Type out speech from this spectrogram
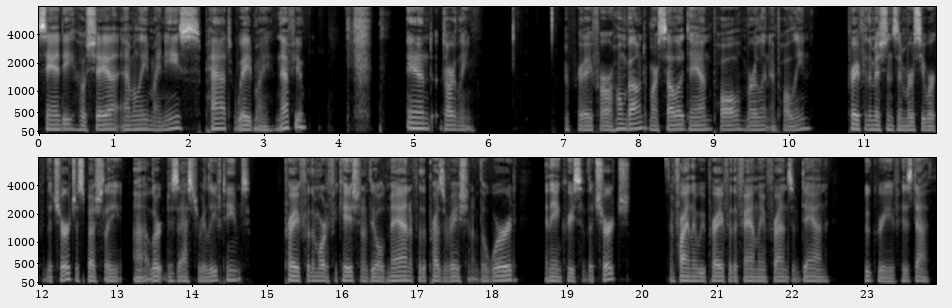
Sandy, Hosea, Emily, my niece, Pat, Wade, my nephew, and Darlene. We pray for our homebound, Marcella, Dan, Paul, Merlin, and Pauline. Pray for the missions and mercy work of the church, especially uh, alert disaster relief teams. Pray for the mortification of the old man and for the preservation of the word and the increase of the church. And finally, we pray for the family and friends of Dan who grieve his death.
